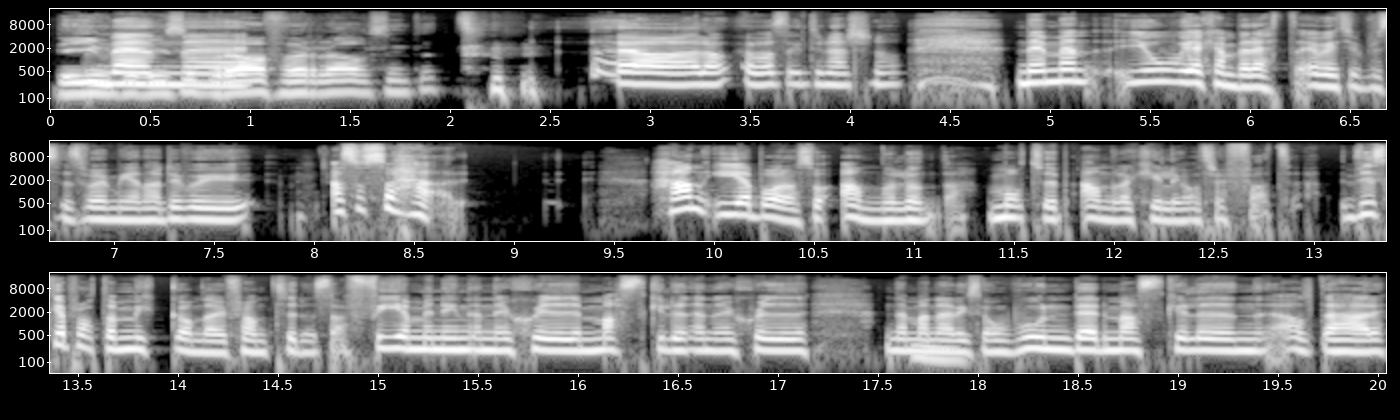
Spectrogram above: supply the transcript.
det gjorde men, vi så bra eh, förra avsnittet. ja, jag var så international. Nej men jo, jag kan berätta. Jag vet ju precis vad jag menar. Det var ju, alltså så här. Han är bara så annorlunda mot typ andra killar jag har träffat. Vi ska prata mycket om det här i framtiden. Så här, feminin energi, maskulin energi, när man mm. är liksom wounded, maskulin, allt det här.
